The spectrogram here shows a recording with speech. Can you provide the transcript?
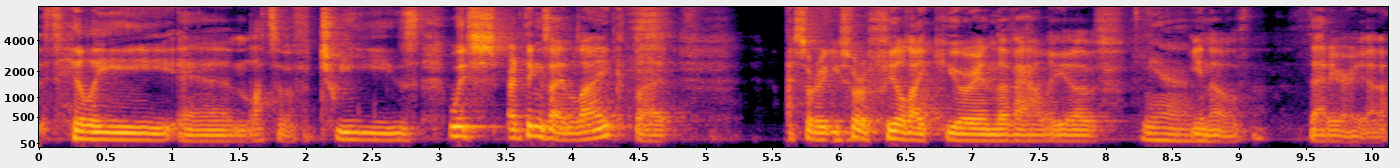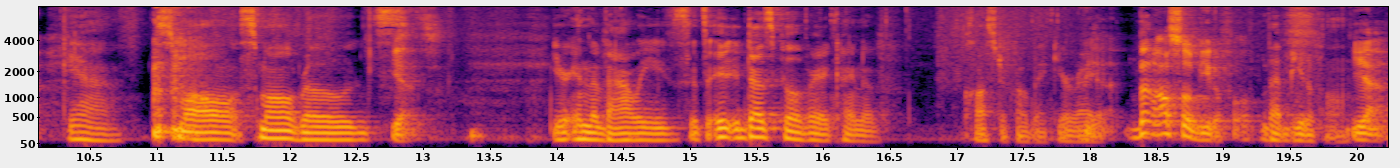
it's hilly and lots of trees, which are things I like, but I sort of, you sort of feel like you're in the valley of, Yeah. you know, that area. Yeah. Small, small roads. Yes. You're in the valleys. It's, it, it does feel very kind of claustrophobic. You're right. Yeah. But also beautiful. But beautiful. Yeah.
